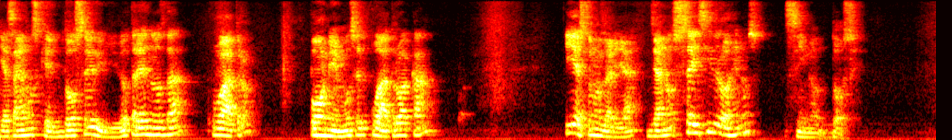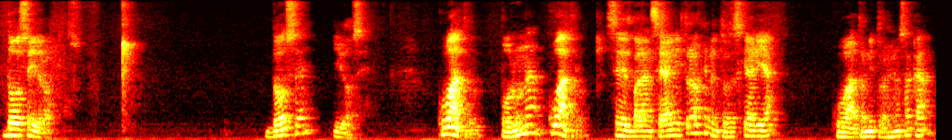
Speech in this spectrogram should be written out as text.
ya sabemos que 12 dividido 3 nos da 4. Ponemos el 4 acá. Y esto nos daría ya no 6 hidrógenos, sino 12. 12 hidrógenos. 12 y 12. 4 por 1, 4. Se desbalancea el nitrógeno, entonces quedaría 4 nitrógenos acá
